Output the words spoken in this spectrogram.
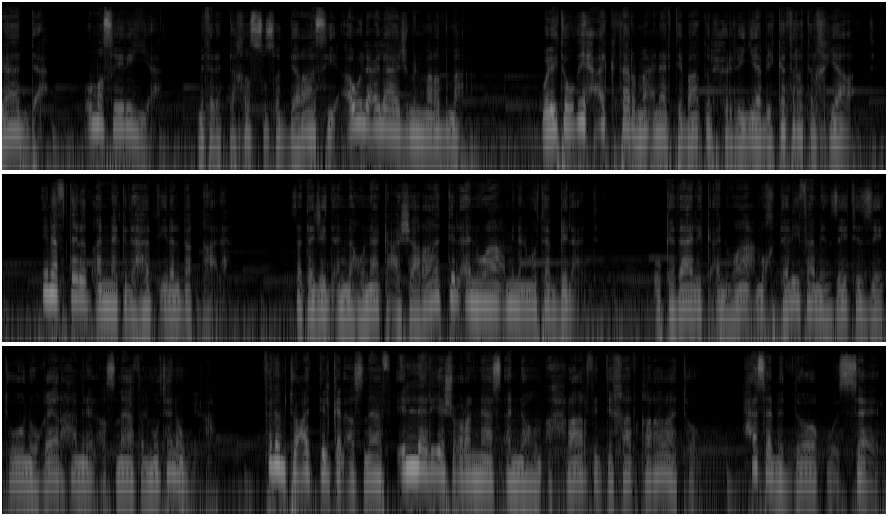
جادة ومصيرية مثل التخصص الدراسي أو العلاج من مرض ما. ولتوضيح أكثر معنى ارتباط الحرية بكثرة الخيارات لنفترض أنك ذهبت إلى البقالة. ستجد أن هناك عشرات الأنواع من المتبلات وكذلك أنواع مختلفة من زيت الزيتون وغيرها من الأصناف المتنوعة. فلم تعد تلك الأصناف إلا ليشعر الناس أنهم أحرار في اتخاذ قراراتهم حسب الذوق والسعر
